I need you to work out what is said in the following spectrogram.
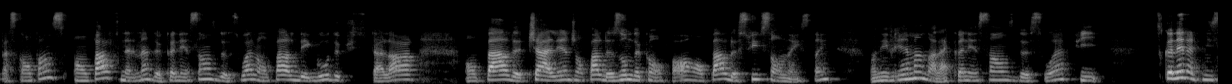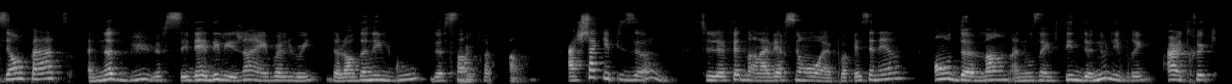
parce qu'on pense, on parle finalement de connaissance de soi, on parle d'ego depuis tout à l'heure, on parle de challenge, on parle de zone de confort, on parle de suivre son instinct. On est vraiment dans la connaissance de soi. Puis, tu connais notre mission, Pat? Notre but, c'est d'aider les gens à évoluer, de leur donner le goût de s'entreprendre. À chaque épisode, tu le fais dans la version euh, professionnelle, on demande à nos invités de nous livrer un truc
